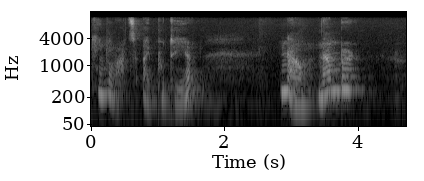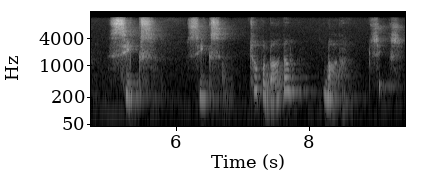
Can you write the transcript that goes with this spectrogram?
King of Hearts. I put here. Now, number six. Six. Top, bottom, bottom. Six.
